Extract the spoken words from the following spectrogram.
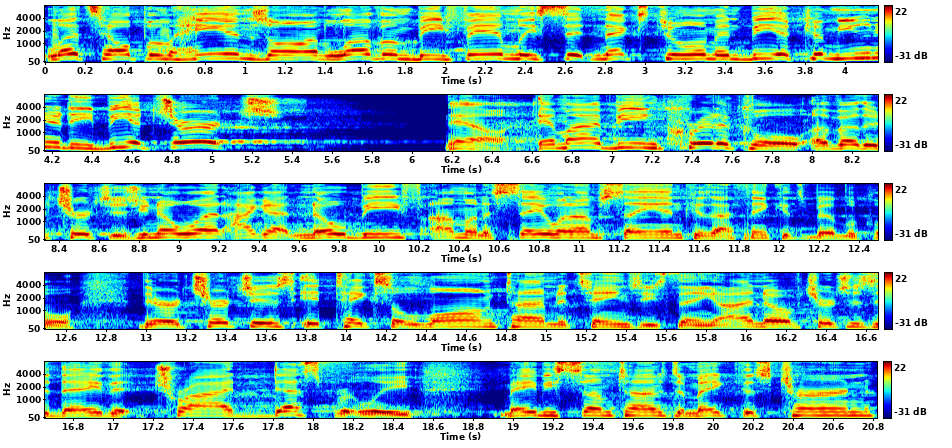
Let's help them hands on, love them, be family, sit next to them, and be a community, be a church. Now, am I being critical of other churches? You know what? I got no beef. I'm going to say what I'm saying because I think it's biblical. There are churches, it takes a long time to change these things. I know of churches today that try desperately, maybe sometimes to make this turn,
